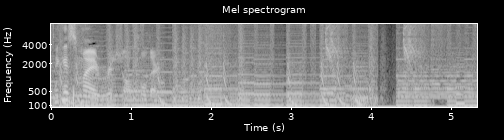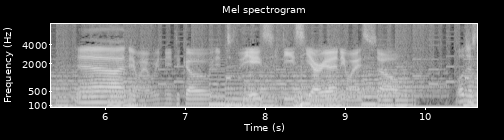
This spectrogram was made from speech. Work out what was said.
think it's my original folder. Yeah, anyway, we need to go into the ACDC area anyway, so we'll just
